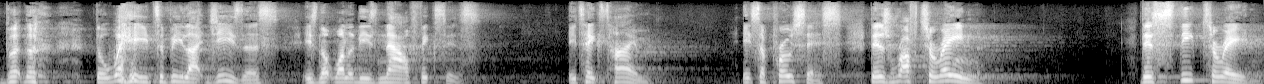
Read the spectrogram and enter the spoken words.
But the, the way to be like Jesus is not one of these now fixes. It takes time. It's a process. There's rough terrain. There's steep terrain.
